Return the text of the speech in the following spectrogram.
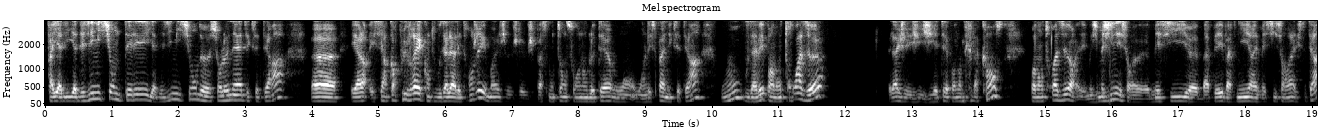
enfin, il, y il y a des émissions de télé, il y a des émissions sur le net, etc. Euh, et alors, et c'est encore plus vrai quand vous allez à l'étranger. Moi, je, passe mon temps soit en Angleterre ou en, Espagne, etc., où vous avez pendant trois heures, là j'y étais pendant mes vacances, pendant trois heures, et j'imaginais sur euh, Messi, euh, Mbappé va venir et Messi s'en va, etc.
